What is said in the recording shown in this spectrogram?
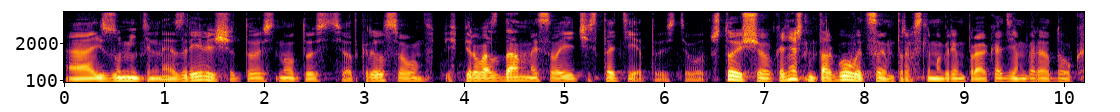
э, изумительное зрелище, то есть, ну, то есть открылся он в, в первозданной своей чистоте. То есть, вот. Что еще? Конечно, торговый центр, если мы говорим про Академгородок.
